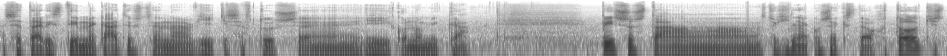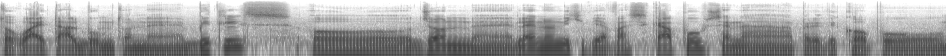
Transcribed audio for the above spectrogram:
σεταριστεί με κάτι ώστε να βγει και σε αυτούς ε, οικονομικά πίσω στα, στο 1968 και στο White Album των ε, Beatles ο John ε, Lennon είχε διαβάσει κάπου σε ένα περιοδικό που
